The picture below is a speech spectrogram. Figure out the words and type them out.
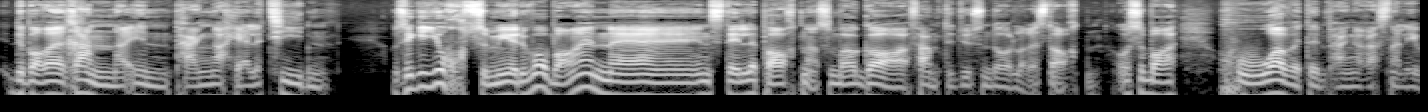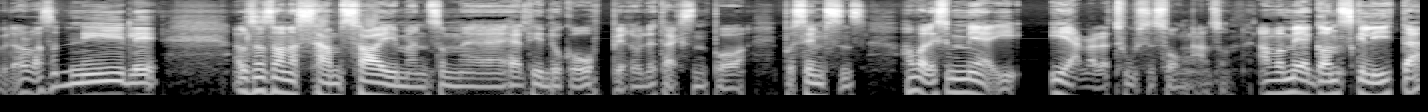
Det bare renner inn penger hele tiden. Og så ikke gjort så mye, du var bare en, eh, en, stille partner som bare ga 50 000 dollar i starten, og så bare håvet inn penger resten av livet. Det hadde vært så nydelig! Eller sånn sånn Sam Simon som eh, hele tiden dukker opp i rulleteksten på, på Simpsons. Han var liksom med i én eller to sesonger. Sånn. Han var med ganske lite,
